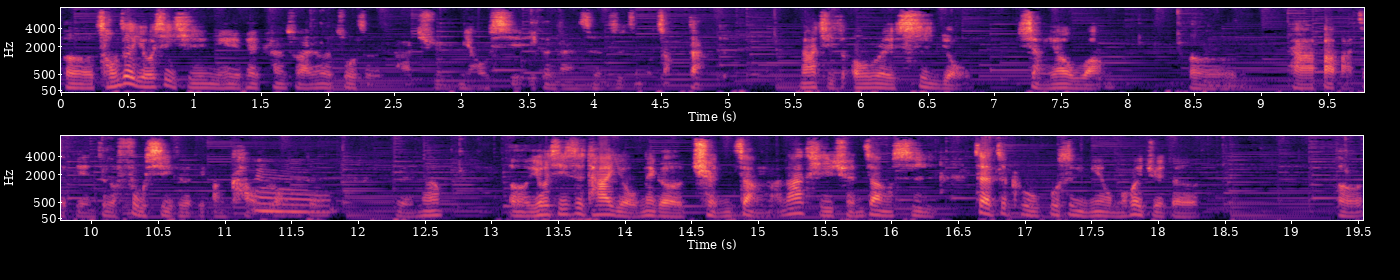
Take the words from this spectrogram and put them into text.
呃，从这个游戏其实你也可以看出来，那个作者他去描写一个男生是怎么长大的。那其实欧瑞是有想要往呃他爸爸这边这个父系这个地方靠拢的。嗯对，那呃尤其是他有那个权杖嘛，那其实权杖是在这个故事里面，我们会觉得呃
